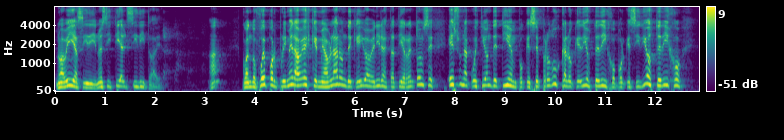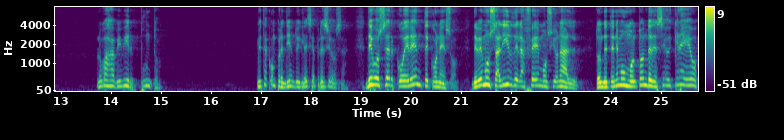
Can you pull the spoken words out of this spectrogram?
No había CD, no existía el CD todavía. ¿Ah? Cuando fue por primera vez que me hablaron de que iba a venir a esta tierra. Entonces es una cuestión de tiempo que se produzca lo que Dios te dijo, porque si Dios te dijo, lo vas a vivir, punto. ¿Me está comprendiendo, iglesia preciosa? Debo ser coherente con eso. Debemos salir de la fe emocional, donde tenemos un montón de deseo y creo,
